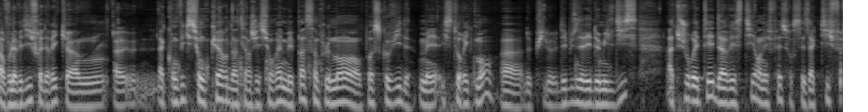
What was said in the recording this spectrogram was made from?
Alors vous l'avez dit Frédéric, la conviction cœur d'Intergestion REM, mais pas simplement en post-Covid, mais historiquement, depuis le début des années 2010, a toujours été d'investir en effet sur ces actifs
